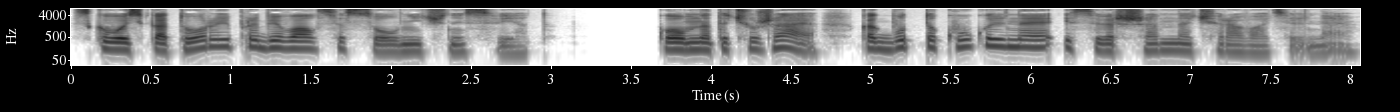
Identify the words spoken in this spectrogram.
сквозь которые пробивался солнечный свет. Комната чужая, как будто кукольная и совершенно очаровательная.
